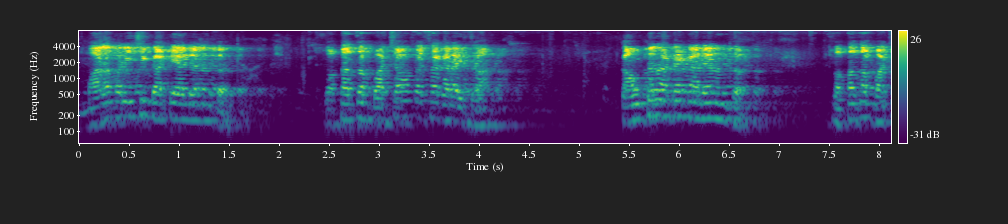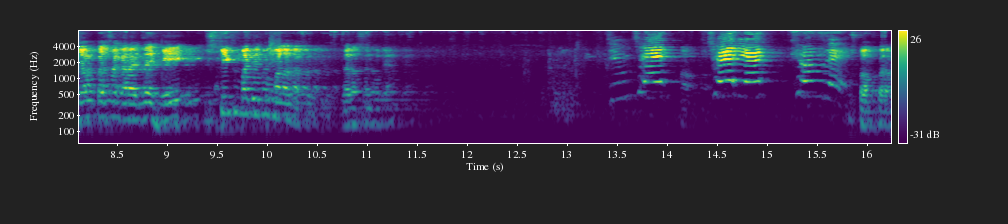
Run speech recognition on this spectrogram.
मारामारीची काठी आल्यानंतर. स्वतःचा बचाव कसा करायचा? काउंटर अटॅक आल्यानंतर स्वतःचा बचाव कसा करायचा हे स्टिकमध्ये तुम्हाला दाखवतो. जरा खेळणे स्टॉप करा.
